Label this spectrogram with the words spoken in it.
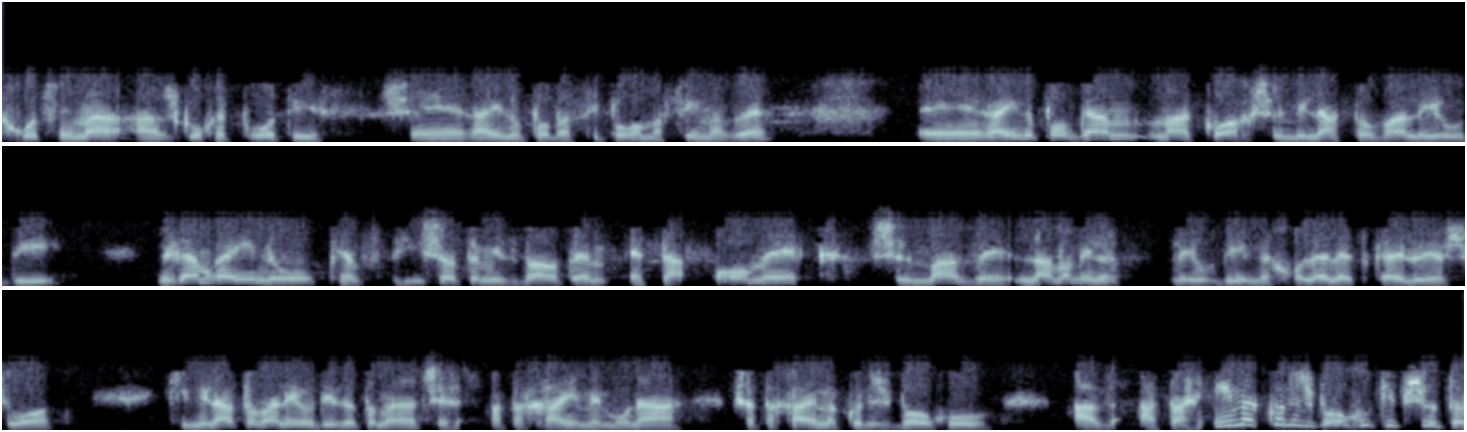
חוץ ממה, השגוחת פרוטיס שראינו פה בסיפור המפעים הזה, אה, ראינו פה גם מה הכוח של מילה טובה ליהודי, וגם ראינו, כפי שאתם הסברתם, את העומק של מה זה, למה מילה ליהודי מחוללת כאלו ישועות. כי מילה טובה ליהודי זאת אומרת שאתה חי עם אמונה, כשאתה חי עם הקודש ברוך הוא, אז אתה עם הקודש ברוך הוא כפשוטו,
